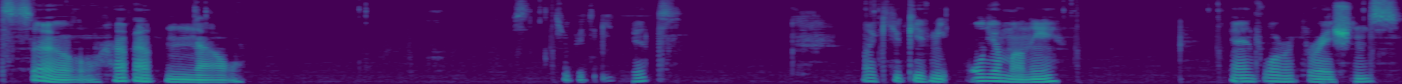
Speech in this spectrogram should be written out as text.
So, how about now? Stupid idiot. Like, you give me all your money and war reparations.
